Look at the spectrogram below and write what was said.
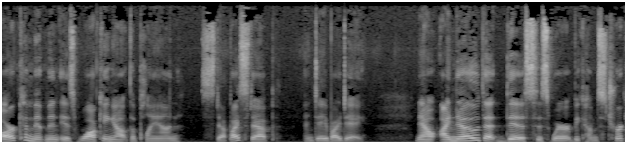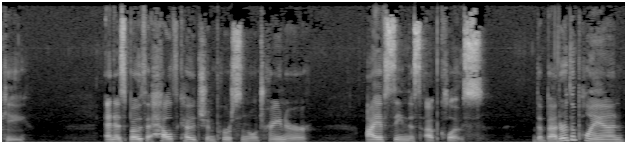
our commitment is walking out the plan step by step and day by day. Now, I know that this is where it becomes tricky. And as both a health coach and personal trainer, I have seen this up close. The better the plan,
